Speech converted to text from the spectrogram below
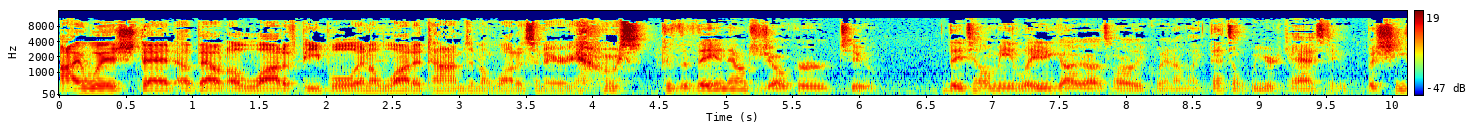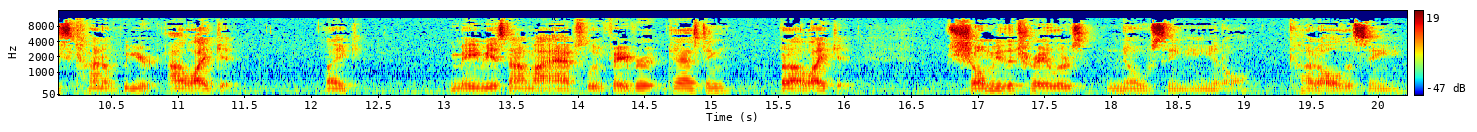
I wish that about a lot of people and a lot of times in a lot of scenarios. Because if they announce Joker 2, they tell me Lady Gaga is Harley Quinn. I'm like, that's a weird casting. But she's kind of weird. I like it. Like, maybe it's not my absolute favorite casting, but I like it. Show me the trailers, no singing at all. Cut all the singing.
